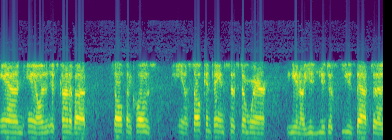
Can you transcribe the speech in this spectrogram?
and you know it's kind of a self-enclosed, you know, self-contained system where you know, you, you just use that to,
